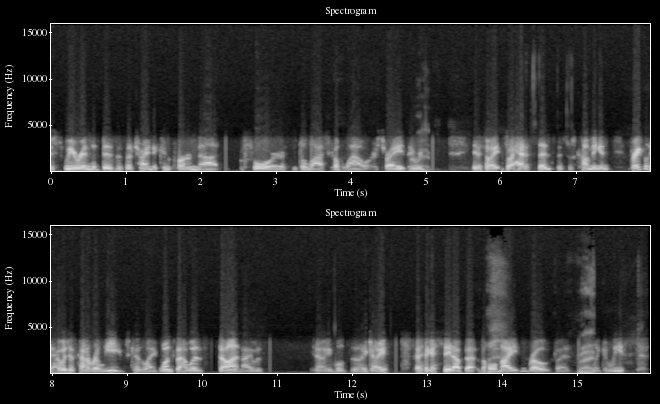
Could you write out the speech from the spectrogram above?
just we were in the business of trying to confirm that for the last couple hours right they right. were you know, so I so I had a sense this was coming, and frankly, I was just kind of relieved because like once that was done, I was you know, able to, like I, I think I stayed up that the whole night and wrote, but right. like at least, at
